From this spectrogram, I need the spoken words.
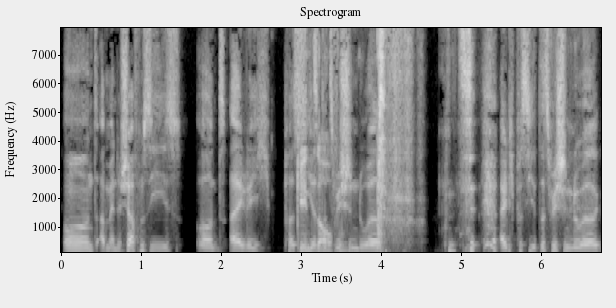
Und am Ende schaffen sie es. Und eigentlich passiert dazwischen nur eigentlich passiert dazwischen nur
